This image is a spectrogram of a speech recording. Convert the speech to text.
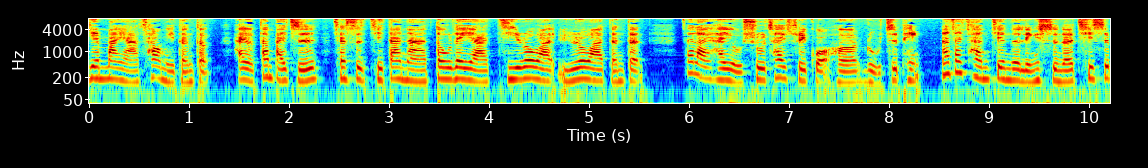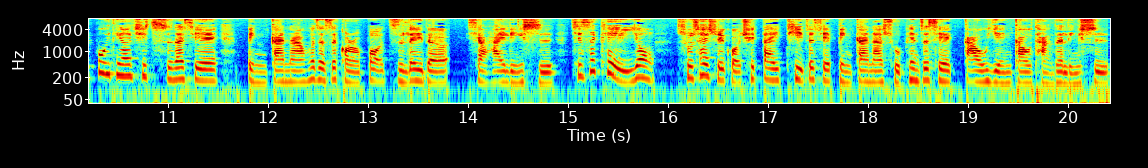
燕麦啊、糙米等等，还有蛋白质，像是鸡蛋啊、豆类啊、鸡肉啊、鱼肉啊等等。再来还有蔬菜、水果和乳制品。那在餐间的零食呢，其实不一定要去吃那些饼干啊，或者是 g o r o b o 之类的小孩零食，其实可以用蔬菜、水果去代替这些饼干啊、薯片这些高盐高糖的零食。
